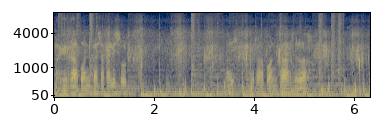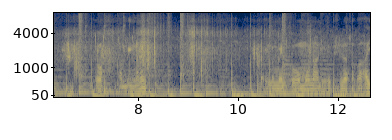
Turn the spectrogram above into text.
Mahirapan ka sa kalisod. Ay mahirapan ka talaga ito kambing namin. Kainumin ko muna dito sila sa bahay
